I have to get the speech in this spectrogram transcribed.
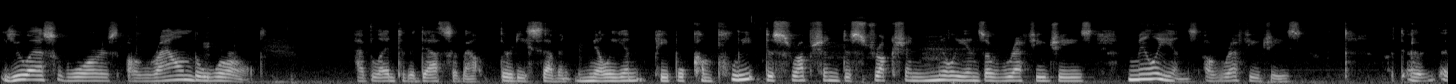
U.S. wars around the world have led to the deaths of about 37 million people, complete disruption, destruction, millions of refugees, millions of refugees. Uh, uh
